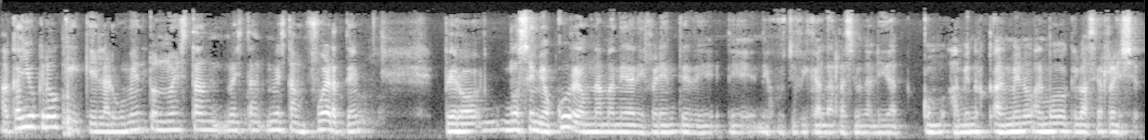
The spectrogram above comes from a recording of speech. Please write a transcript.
Acá yo creo que, que el argumento no es, tan, no, es tan, no es tan fuerte, pero no se me ocurre una manera diferente de, de, justificar la racionalidad, como, al, menos, al, menos, al modo que lo hace Reichel.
